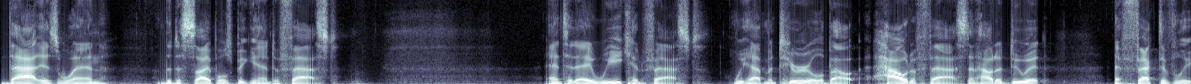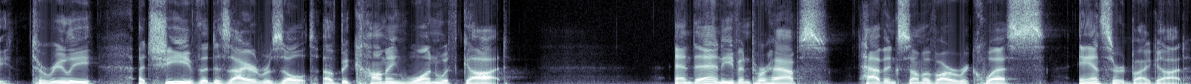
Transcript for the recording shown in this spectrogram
that is when the disciples began to fast. And today we can fast. We have material about how to fast and how to do it effectively to really achieve the desired result of becoming one with God. And then, even perhaps, having some of our requests answered by God,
